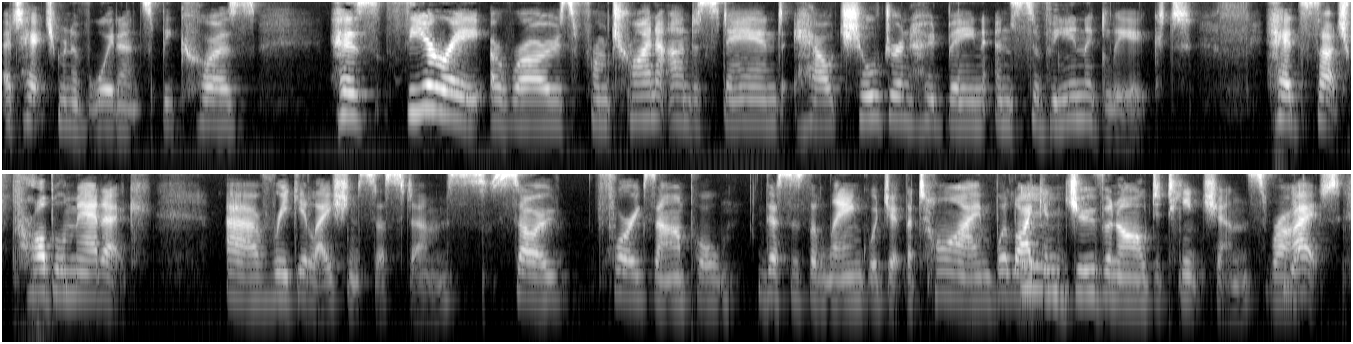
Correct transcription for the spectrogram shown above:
attachment avoidance because his theory arose from trying to understand how children who'd been in severe neglect had such problematic uh, regulation systems. So for example, this is the language at the time, were like mm. in juvenile detentions, right? Yeah.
